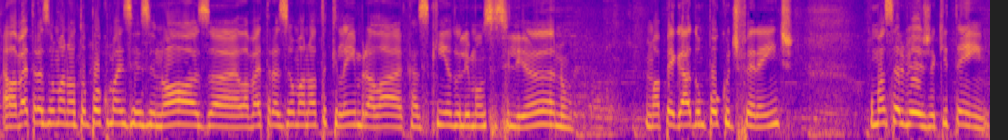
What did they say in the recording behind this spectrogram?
Ela vai trazer uma nota um pouco mais resinosa, ela vai trazer uma nota que lembra lá a casquinha do limão siciliano, uma pegada um pouco diferente. Uma cerveja que tem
